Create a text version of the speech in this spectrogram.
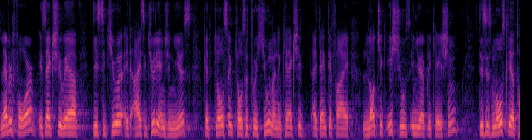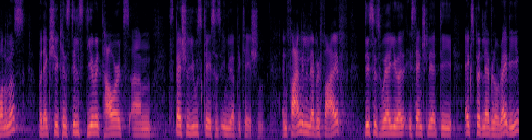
Level four is actually where these secure AI security engineers get closer and closer to a human and can actually identify logic issues in your application. This is mostly autonomous, but actually you can still steer it towards um, special use cases in your application. And finally, level five, this is where you are essentially at the expert level already,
